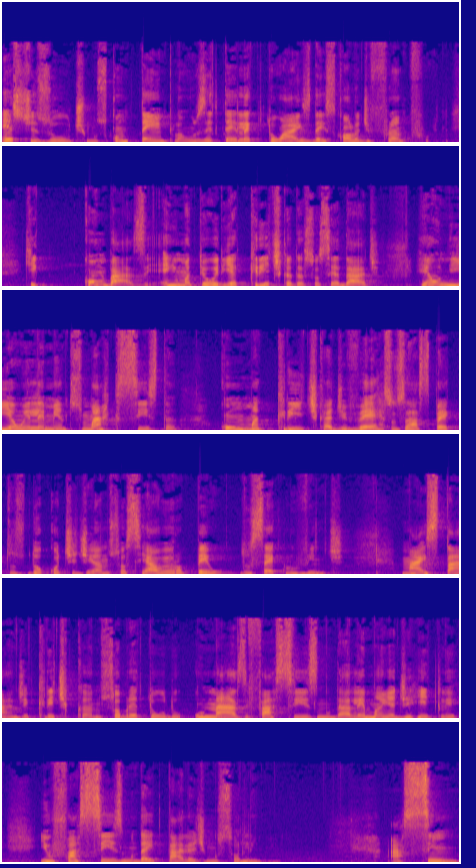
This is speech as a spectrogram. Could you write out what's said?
Estes últimos contemplam os intelectuais da escola de Frankfurt, que, com base em uma teoria crítica da sociedade, reuniam elementos marxistas com uma crítica a diversos aspectos do cotidiano social europeu do século XX mais tarde criticando, sobretudo, o nazifascismo da Alemanha de Hitler e o fascismo da Itália de Mussolini. Assim,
